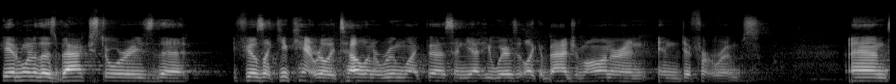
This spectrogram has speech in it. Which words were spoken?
He had one of those backstories that it feels like you can't really tell in a room like this, and yet he wears it like a badge of honor in, in different rooms. And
